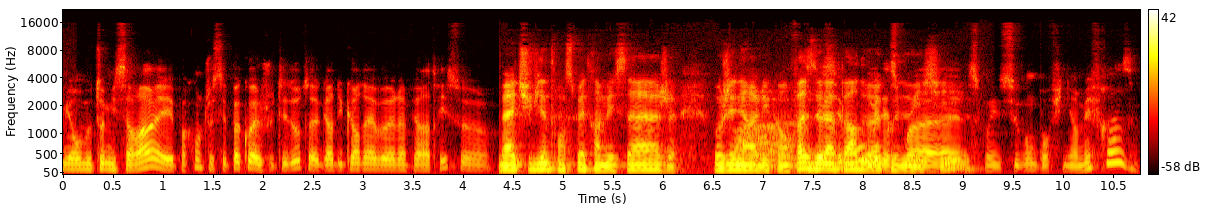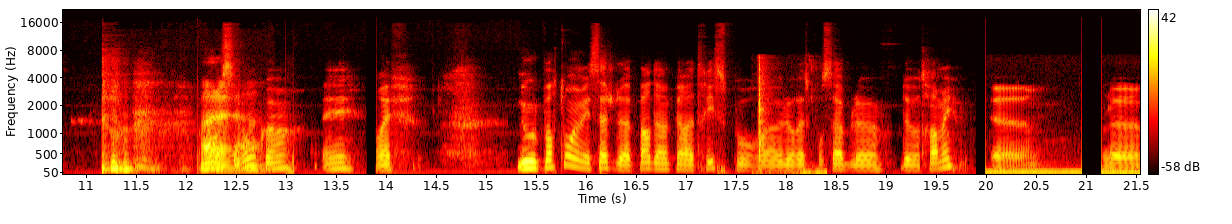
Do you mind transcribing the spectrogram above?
Miromoto Misara, et par contre, je sais pas quoi ajouter d'autre à garde du corps de l'impératrice. euh. Bah, tu viens transmettre un message au général Ah, Luc en face de la part bon, de Hakodo laisse-moi- ici. Laisse-moi une seconde pour finir mes phrases. Voilà. Ah, c'est bon, quoi. Eh, bref. Nous portons un message de la part de l'impératrice pour euh, le responsable euh, de votre armée. euh, le,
